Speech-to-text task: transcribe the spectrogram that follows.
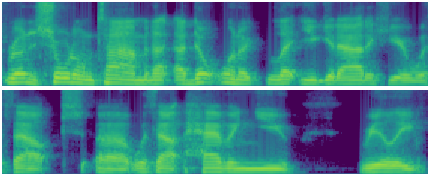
running short on time, and I, I don't want to let you get out of here without uh, without having you really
